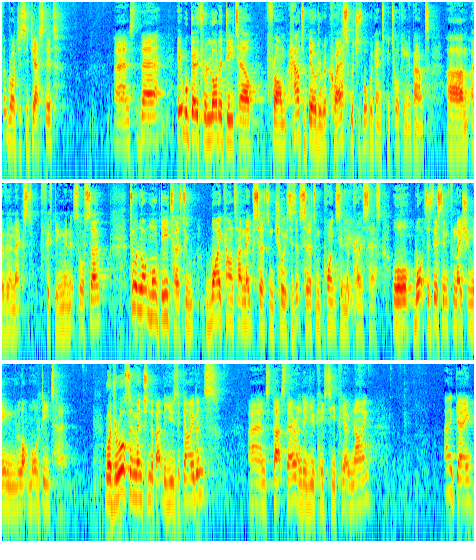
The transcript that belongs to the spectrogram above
that Roger suggested, and there it will go through a lot of detail from how to build a request, which is what we're going to be talking about um, over the next 15 minutes or so, to a lot more detail as to why can't I make certain choices at certain points in the process, or what does this information mean in a lot more detail. Roger also mentioned about the user guidance, and that's there under UK CP 09. And again,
